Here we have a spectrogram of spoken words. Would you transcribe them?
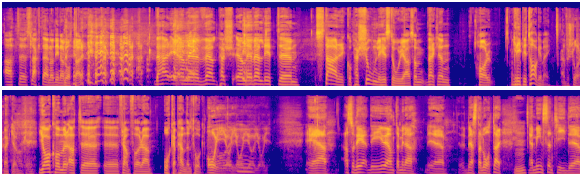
att eh, slakta en av dina låtar. Det här är en, eh, väl, pers- en eh, väldigt eh, stark och personlig historia som verkligen har gripit tag i mig. Jag förstår. Verkligen. Okej. Jag kommer att eh, eh, framföra Åka pendeltåg. Oj, oj, oj, oj, oj. Eh, alltså det, det är ju en av mina eh, bästa låtar. Jag minns en tid eh,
